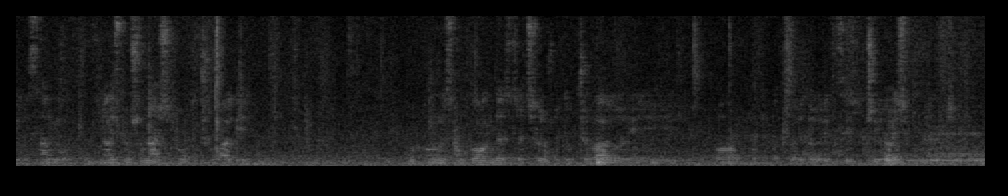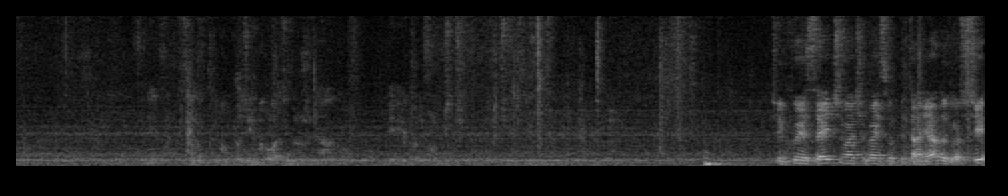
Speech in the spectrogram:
tego samego. Mieliśmy 18 punktów przewagi. Popełniliśmy błądy, straciliśmy tu przewagę i po, po twojej dogrywce przegraliśmy mecz. Więc Chcę tylko podziękować drużynianom i odwrócić. Dziękuję Sejd. Czy macie Państwo pytania do gości?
